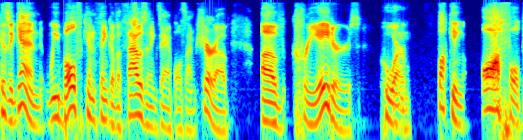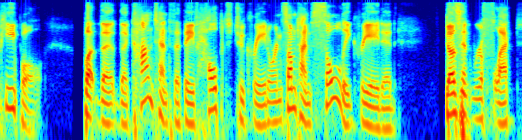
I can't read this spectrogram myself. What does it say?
Because again, we both can think of a thousand examples, I'm sure of, of creators who are Mhm. fucking awful people, but the the content that they've helped to create, or and sometimes solely created, doesn't reflect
